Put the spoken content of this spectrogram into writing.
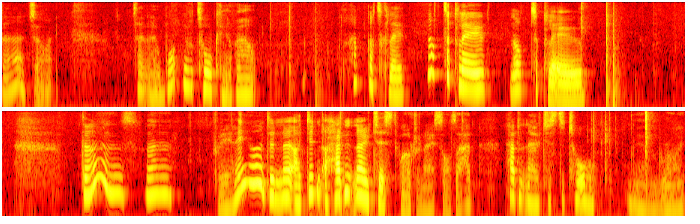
all right. I don't know what you're talking about. I haven't got a clue. Not a clue. Not a clue. Those, uh, really? I didn't know. I didn't. I hadn't noticed World Renaissance. I had hadn't noticed at all. Yeah, right.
